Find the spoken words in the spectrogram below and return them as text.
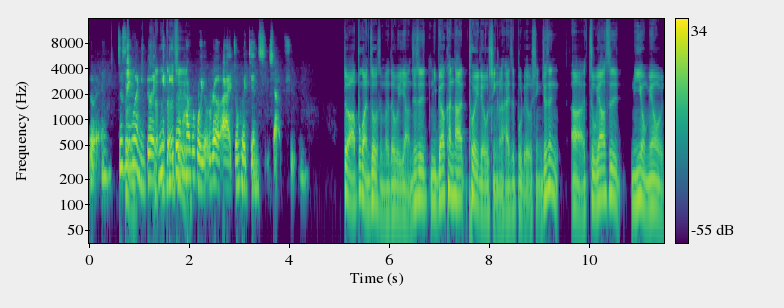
对，就是因为你对你你对他如果有热爱，就会坚持下去。对啊，不管做什么都一样，就是你不要看他退流行了还是不流行，就是呃，主要是你有没有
